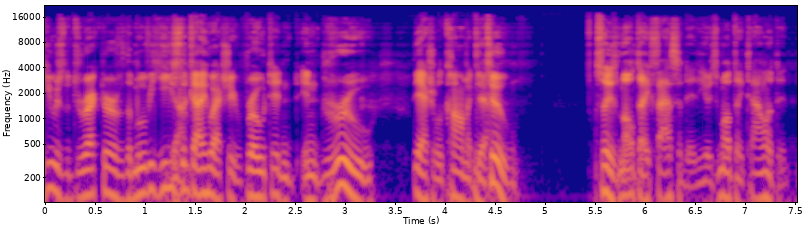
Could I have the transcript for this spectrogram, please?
he was the director of the movie. He's Yeah. the guy who actually wrote and, and drew the actual comic Yeah. too. So he's multifaceted. He was multi-talented.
